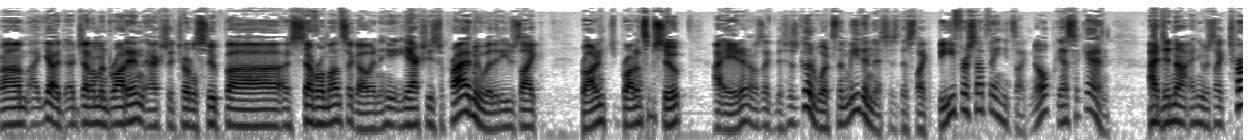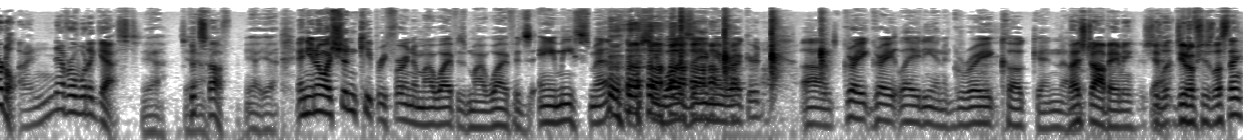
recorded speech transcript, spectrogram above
um, yeah, a gentleman brought in actually turtle soup uh, several months ago, and he, he actually surprised me with it. He was like, brought in brought in some soup. I ate it. I was like, this is good. What's the meat in this? Is this like beef or something? He's like, nope. Guess again. I did not. And he was like, turtle. And I never would have guessed. Yeah, It's yeah. good stuff. Yeah, yeah. And you know, I shouldn't keep referring to my wife as my wife. It's Amy Smith. She was Amy Record. Uh, great, great lady and a great cook. And uh, Nice job, Amy. She li- do you know if she's listening?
